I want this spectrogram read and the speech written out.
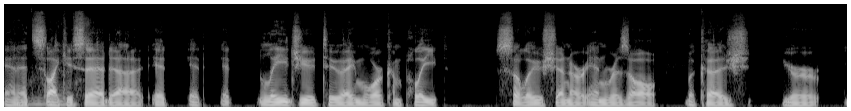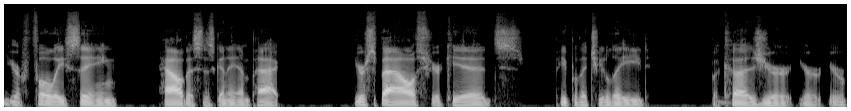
and it's really like you said, uh, it it it leads you to a more complete solution or end result because you're you're fully seeing how this is going to impact your spouse, your kids, people that you lead, because you're you're you're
